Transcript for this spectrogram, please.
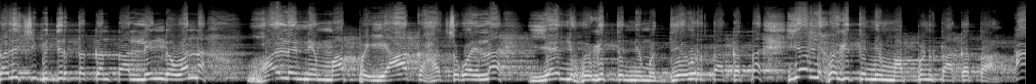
ಕಳಿಸಿ ಬಿದ್ದಿರ್ತಕ್ಕಂಥ ಲಿಂಗವನ್ನ ಹೊಳ್ಳೆ ನಿಮ್ಮಪ್ಪ ಯಾಕೆ ಹಚ್ಕೋಲಿಲ್ಲ ಎಲ್ಲಿ ಹೋಗಿತ್ತು ನಿಮ್ಮ ದೇವ್ರ ತಾಕತ್ತ? ಎಲ್ಲಿ ಹೋಗಿತ್ತು ನಿಮ್ಮ ಅಪ್ಪನ ತಾಕತ್ತ? ಹಾ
